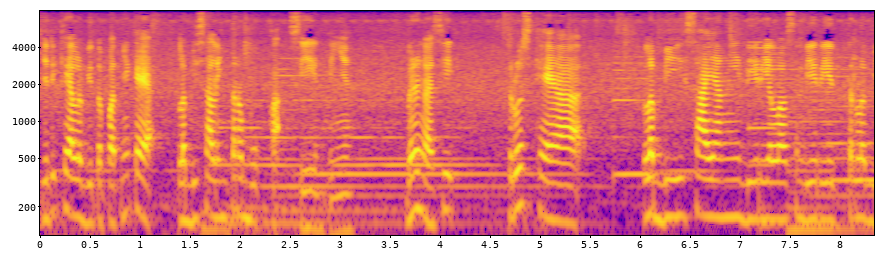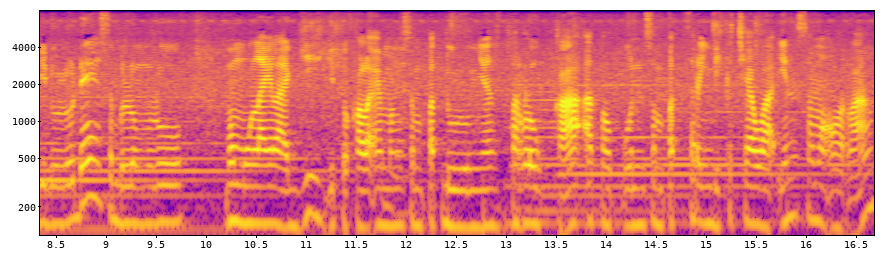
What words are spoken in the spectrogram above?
Jadi kayak lebih tepatnya kayak lebih saling terbuka sih intinya. Bener gak sih? Terus kayak lebih sayangi diri lo sendiri terlebih dulu deh sebelum lu memulai lagi gitu. Kalau emang sempet dulunya terluka ataupun sempet sering dikecewain sama orang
